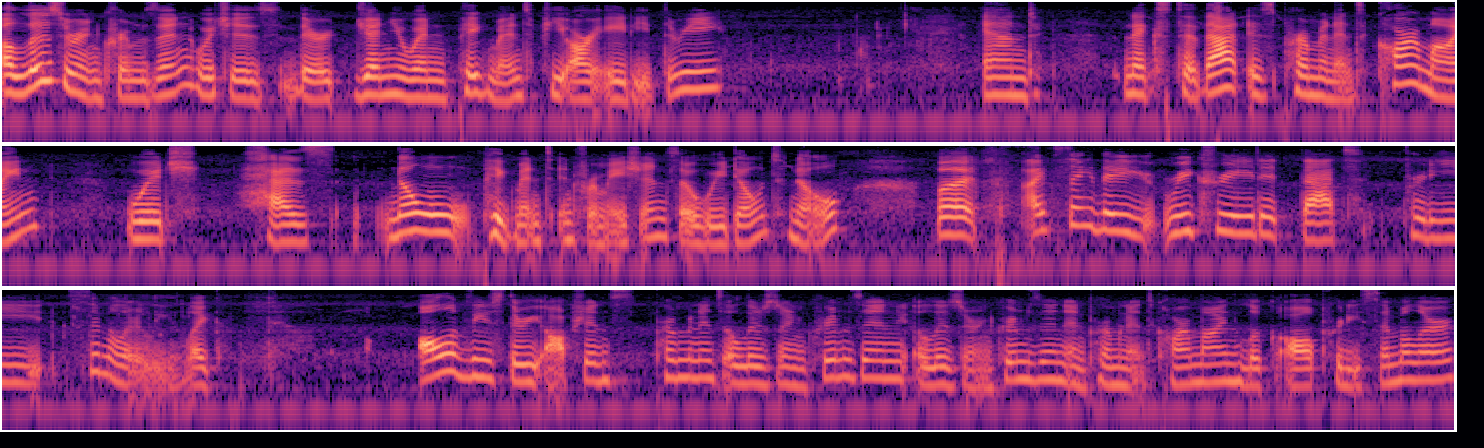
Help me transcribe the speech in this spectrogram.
alizarin crimson, which is their genuine pigment, PR83. And next to that is permanent carmine, which has no pigment information, so we don't know. But I'd say they recreated that pretty similarly. Like all of these three options, permanent alizarin crimson, alizarin crimson, and permanent carmine look all pretty similar.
